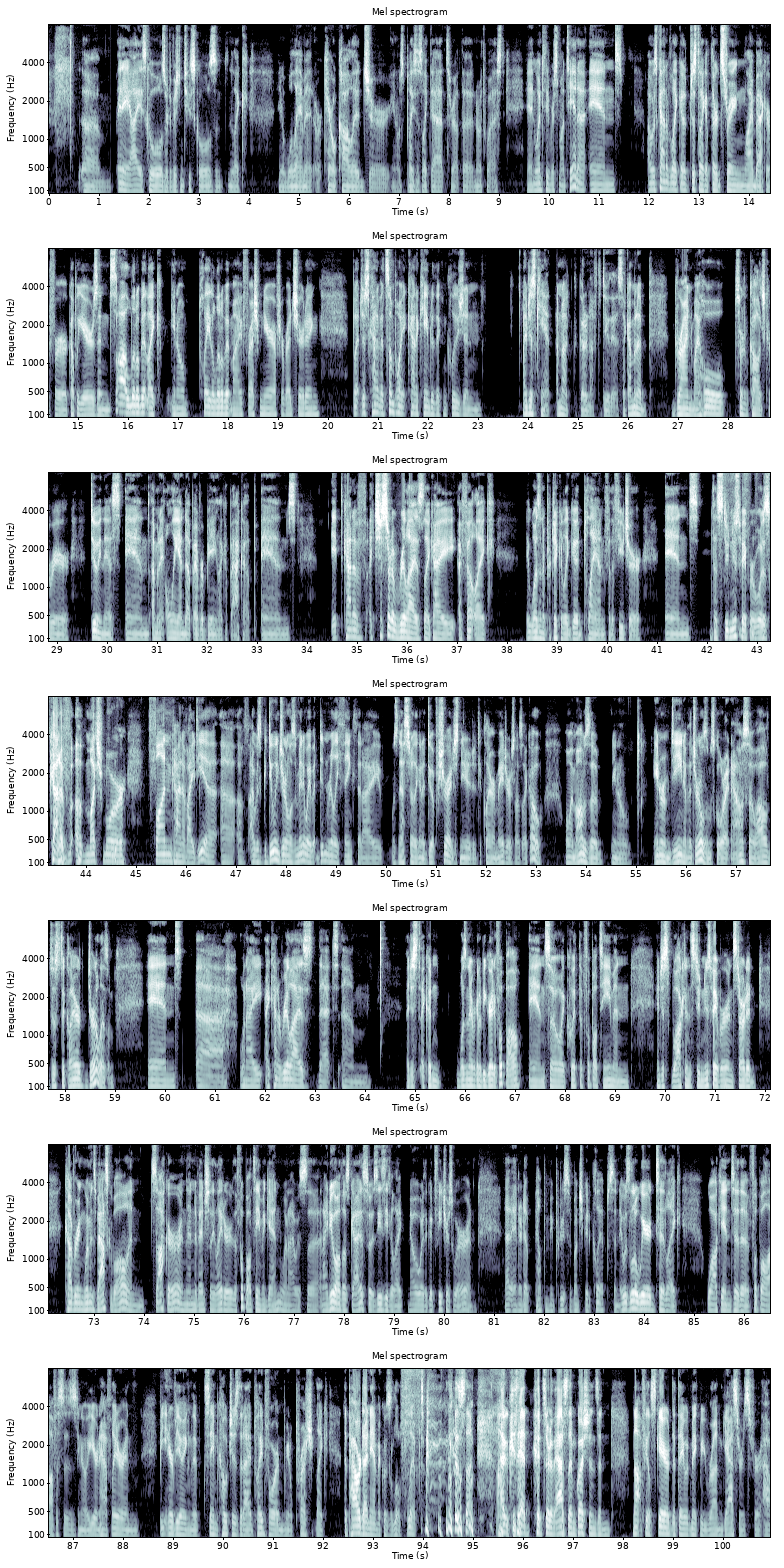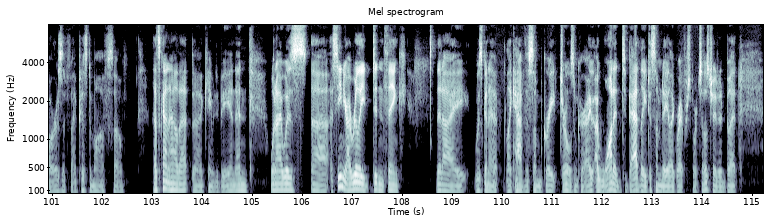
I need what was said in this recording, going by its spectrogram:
um, NAIA schools or Division two schools, and like you know Willamette or Carroll College or you know places like that throughout the Northwest, and went to the University of Montana and I was kind of like a just like a third string linebacker for a couple years and saw a little bit like you know played a little bit my freshman year after redshirting, but just kind of at some point kind of came to the conclusion I just can't I'm not good enough to do this. Like I'm gonna grind my whole sort of college career doing this and I'm gonna only end up ever being like a backup. And it kind of I just sort of realized like I I felt like it wasn't a particularly good plan for the future and the student newspaper was kind of a much more fun kind of idea uh, of I was doing journalism anyway, but didn't really think that I was necessarily going to do it for sure. I just needed to declare a major, so I was like, oh, well, my mom's the you know interim dean of the journalism school right now, so I'll just declare journalism. And uh, when I I kind of realized that um, I just I couldn't wasn't ever going to be great at football, and so I quit the football team and and just walked into the student newspaper and started covering women's basketball and soccer, and then eventually later the football team again. When I was uh, and I knew all those guys, so it was easy to like know where the good features were, and that ended up helping me produce a bunch of good clips. And it was a little weird to like walk into the football offices, you know, a year and a half later and be interviewing the same coaches that I had played for and, you know, pressure, like the power dynamic was a little flipped because I, I could, had, could sort of ask them questions and not feel scared that they would make me run gassers for hours if I pissed them off. So that's kind of how that uh, came to be. And then when I was uh, a senior, I really didn't think that I was going to like have some great journalism career. I, I wanted to badly to someday like write for Sports Illustrated, but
